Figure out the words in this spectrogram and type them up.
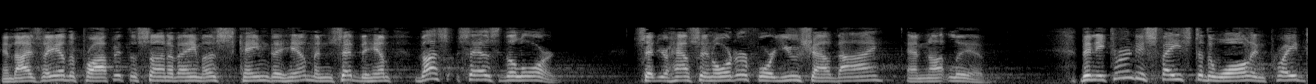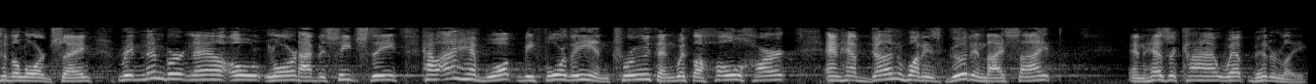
And Isaiah the prophet, the son of Amos, came to him and said to him, Thus says the Lord, Set your house in order, for you shall die and not live. Then he turned his face to the wall and prayed to the Lord, saying, Remember now, O Lord, I beseech thee, how I have walked before thee in truth and with a whole heart, and have done what is good in thy sight. And Hezekiah wept bitterly.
